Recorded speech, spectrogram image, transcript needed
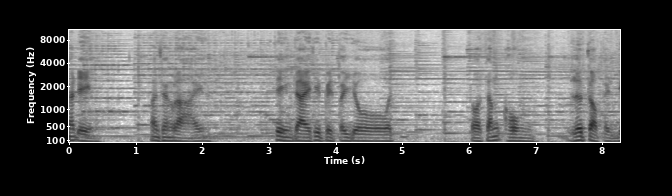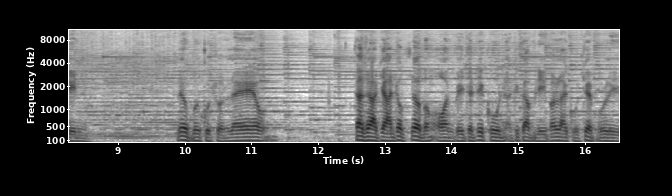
นั่นเองท่านทั้งหลาย สิ่งใดที่เป็นประโยชน์ ต่อสังคมหรือต่อแผ่นดิน เลิกบุญกุศลแล้ว ท่านอาจารย์ดรบางอ่อนเป็นจันทิคุณอธิการบดีพระลายกรุงเทพบุรี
